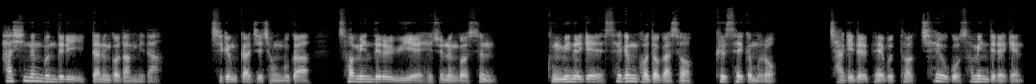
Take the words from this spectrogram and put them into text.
하시는 분들이 있다는 것합니다. 지금까지 정부가 서민들을 위해 해주는 것은 국민에게 세금 걷어가서 그 세금으로 자기들 배부터 채우고 서민들에겐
